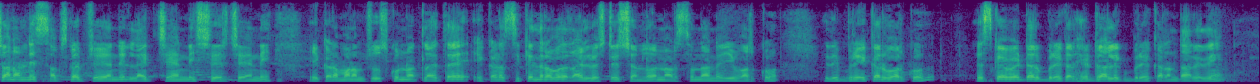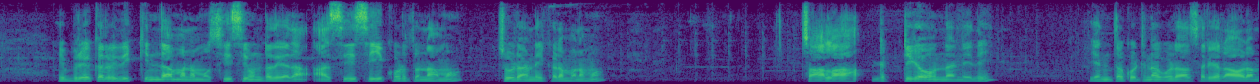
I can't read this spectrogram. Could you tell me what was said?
ఛానల్ని సబ్స్క్రైబ్ చేయండి లైక్ చేయండి షేర్ చేయండి. ఇక్కడ మనం చూసుకున్నట్లయితే ఇక్కడ సికింద్రాబాద్ రైల్వే స్టేషన్లో నడుస్తుందండి ఈ వర్క్. ఇది breaker work. Excavator breaker hydraulic breaker అంటారు ఇది. ఈ బ్రేకర్ ఇది కింద మనము సీసీ ఉంటుంది కదా ఆ సీసీ కొడుతున్నాము. చూడండి ఇక్కడ మనము. చాలా గట్టిగా ఉందండి ఇది. ఎంత కొట్టినా కూడా సరిగా రావడం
